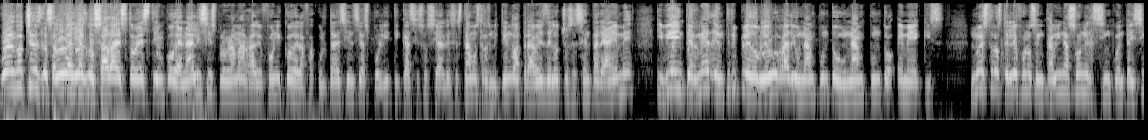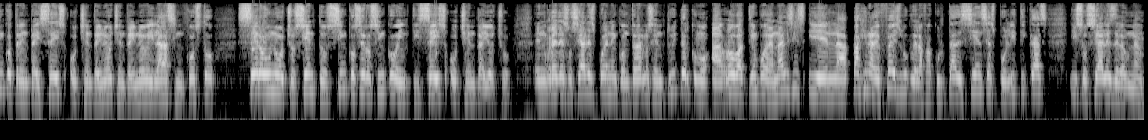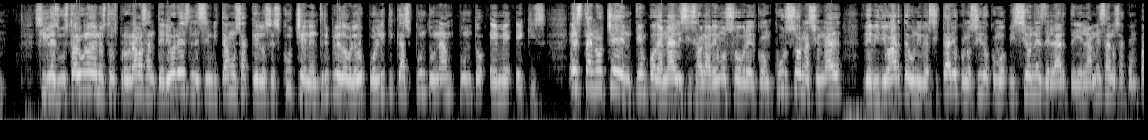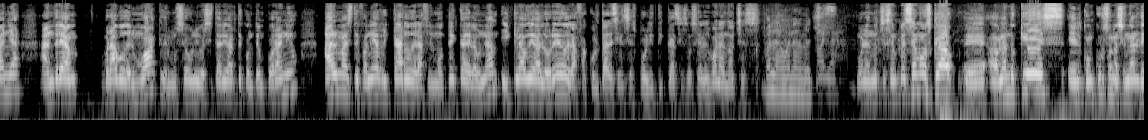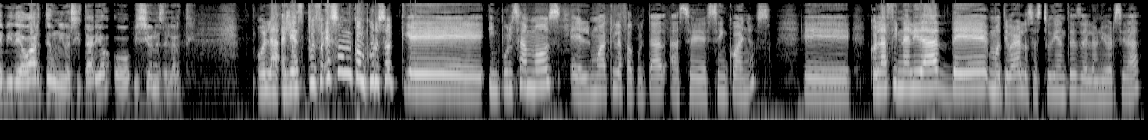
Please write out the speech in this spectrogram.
Buenas noches, les saluda Elías Lozada, esto es Tiempo de Análisis, programa radiofónico de la Facultad de Ciencias Políticas y Sociales. Estamos transmitiendo a través del 860 de AM y vía internet en www.radiounam.unam.mx. Nuestros teléfonos en cabina son el 55 36 89 89 y la sin costo 01800 505 26 88. En redes sociales pueden encontrarnos en Twitter como arroba tiempo de análisis y en la página de Facebook de la Facultad de Ciencias Políticas y Sociales de la UNAM. Si les gustó alguno de nuestros programas anteriores, les invitamos a que los escuchen en www.políticas.unam.mx. Esta noche, en tiempo de análisis, hablaremos sobre el concurso nacional de videoarte universitario conocido como Visiones del Arte. Y en la mesa nos acompaña Andrea Bravo del MUAC, del Museo Universitario de Arte Contemporáneo, Alma Estefanía Ricardo de la Filmoteca de la UNAM y Claudia Loredo de la Facultad de Ciencias Políticas y Sociales. Buenas noches. Hola, buenas noches. Hola. Buenas noches. Empecemos, Clau, eh, hablando qué es el concurso nacional de videoarte universitario o visiones del arte. Hola, Elias. Pues es un concurso que impulsamos el MUAC y la facultad hace cinco años. Eh, con la finalidad de motivar a los estudiantes de la universidad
